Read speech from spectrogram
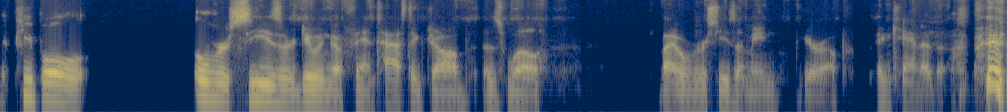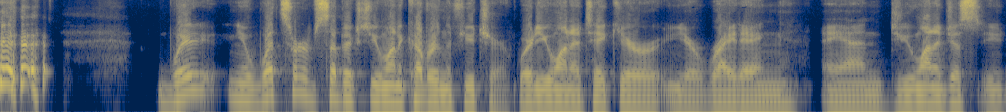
the people overseas are doing a fantastic job as well. By overseas, I mean Europe and Canada. Where you know what sort of subjects do you want to cover in the future? Where do you want to take your your writing, and do you want to just you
